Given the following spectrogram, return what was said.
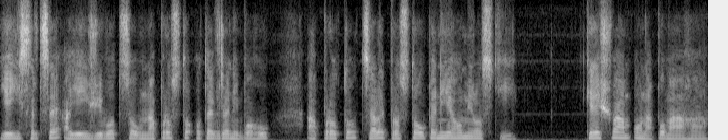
Její srdce a její život jsou naprosto otevřeny Bohu a proto celé prostoupeny jeho milostí. Kéž vám ona pomáhá,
